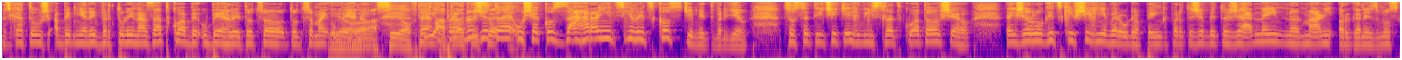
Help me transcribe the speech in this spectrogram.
říká to už, aby měli vrtuly na zadku, aby uběhli to, co, to, co mají uběhnout. asi jo, v to je opravdu, atletice... že to je už jako za hranicí lidskosti, mi tvrdil, co se týče těch výsledků a toho všeho. Takže logicky všichni berou doping, protože by to žádný normální organismus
